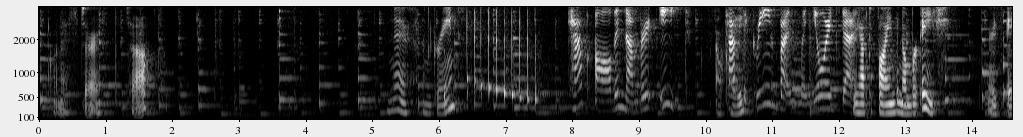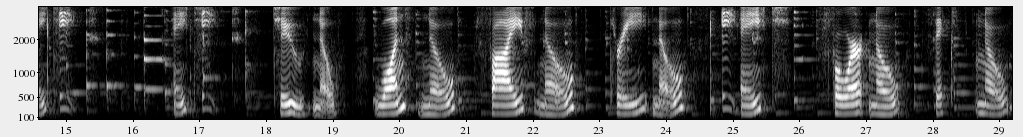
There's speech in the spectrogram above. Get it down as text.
I'm gonna start at the top. No, and green. Tap all the number eight. Tap the green button when you're We done. have to find the number eight. There's eight, Eight, eight, eight, two, no. One, no. Five, no. Three, no. eight, four, no. Six, no.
